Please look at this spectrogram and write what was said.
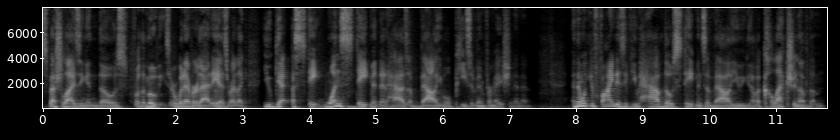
specializing in those for the movies or whatever that is, right? Like you get a state, one statement that has a valuable piece of information in it. And then what you find is if you have those statements of value, you have a collection of them,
